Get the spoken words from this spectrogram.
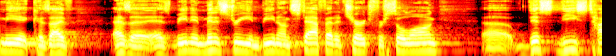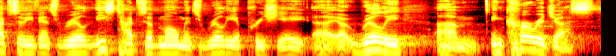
me, because I've, as, a, as being in ministry and being on staff at a church for so long, uh, this, these types of events, really, these types of moments really appreciate, uh, really um, encourage us.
